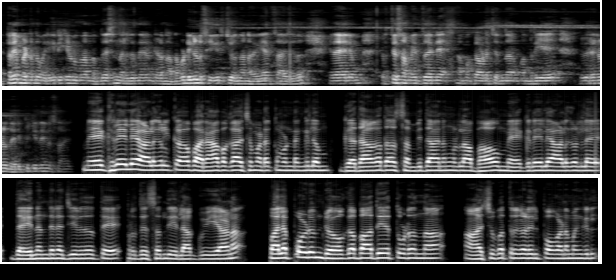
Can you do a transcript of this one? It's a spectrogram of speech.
എത്രയും പെട്ടെന്ന് പരിഹരിക്കണമെന്നുള്ള നിർദ്ദേശം നൽകുന്നതിന് വേണ്ടിയുള്ള നടപടികൾ സ്വീകരിച്ചു എന്നാണ് അറിയാൻ സാധിച്ചത്. ഏതായാലും കൃത്യസമയത്ത് തന്നെ നമുക്ക് അവിടെ ചെന്ന് മന്ത്രിയെ വിവരങ്ങൾ ധരിപ്പിക്കുന്നതിന് സാധിച്ചു. മേഖലയിലെ ആളുകൾക്ക് വനാവകാശമടക്കമുണ്ടെങ്കിലും ഗതാഗത സംവിധാനങ്ങളുടെ അഭാവം മേഖലയിലെ ആളുകളുടെ ദൈനംദിന ജീവിതത്തെ പ്രതിസന്ധിയിലാക്കുകയാണ്. പലപ്പോഴും രോഗബാധയെ തുടർന്ന് ആശുപത്രികളിൽ പോകണമെങ്കിൽ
